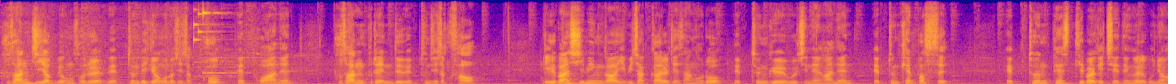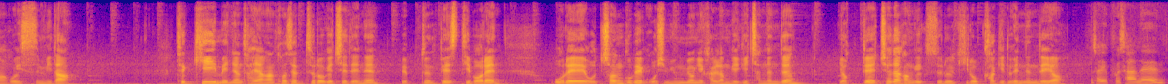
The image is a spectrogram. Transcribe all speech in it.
부산 지역 명소를 웹툰 배경으로 제작 후 배포하는 부산 브랜드 웹툰 제작 사업, 일반 시민과 예비 작가를 대상으로 웹툰 교육을 진행하는 웹툰 캠퍼스, 웹툰 페스티벌 개최 등을 운영하고 있습니다. 특히 매년 다양한 콘셉트로 개최되는 웹툰 페스티벌엔 올해 5,956명의 관람객이 찾는 등 역대 최다 관객 수를 기록하기도 했는데요. 저희 부산은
